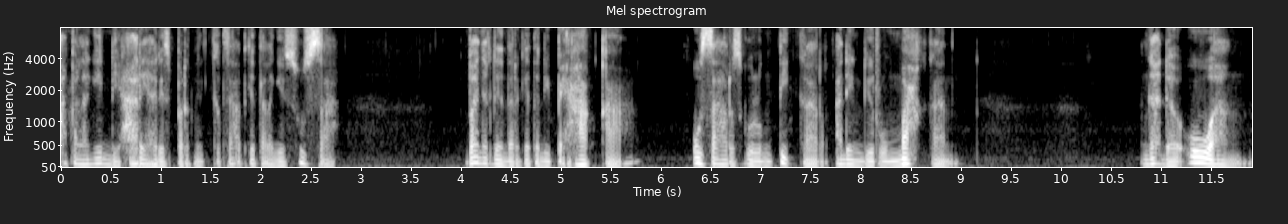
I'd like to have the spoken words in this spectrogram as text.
Apalagi di hari-hari seperti saat kita lagi susah. Banyak di antara kita di PHK, usaha harus gulung tikar, ada yang dirumahkan, nggak ada uang.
